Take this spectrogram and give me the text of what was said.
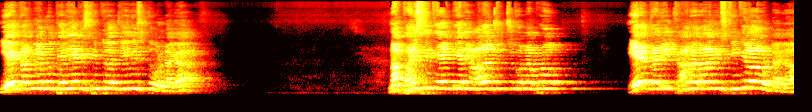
ఏ గమ్యము తెలియని స్థితిలో జీవిస్తూ ఉండగా నా పరిస్థితి ఏంటి అని ఆలోచించుకున్నప్పుడు ఏ గది కానరాని స్థితిలో ఉండగా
